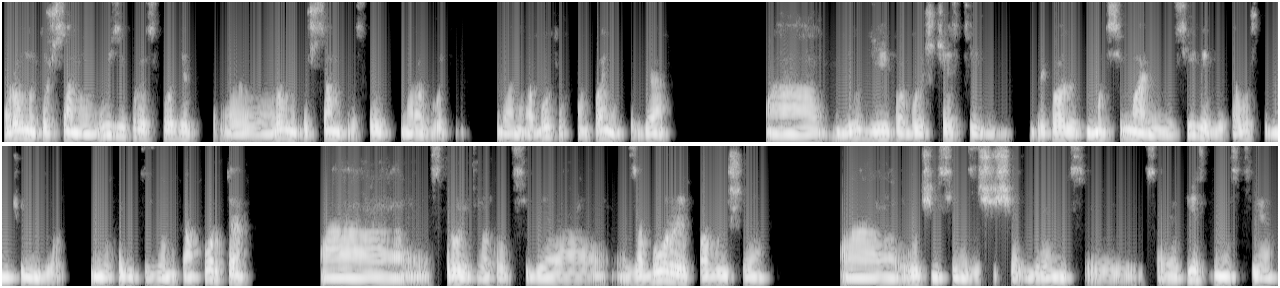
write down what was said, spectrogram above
Ровно то же самое в ВУЗе происходит, э, ровно то же самое происходит на работе да, на работу в компаниях, когда а, люди по большей части прикладывают максимальные усилия для того, чтобы ничего не делать. Не выходить из зоны комфорта, а, строить вокруг себя заборы повыше, а, очень сильно защищать границы своей ответственности.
